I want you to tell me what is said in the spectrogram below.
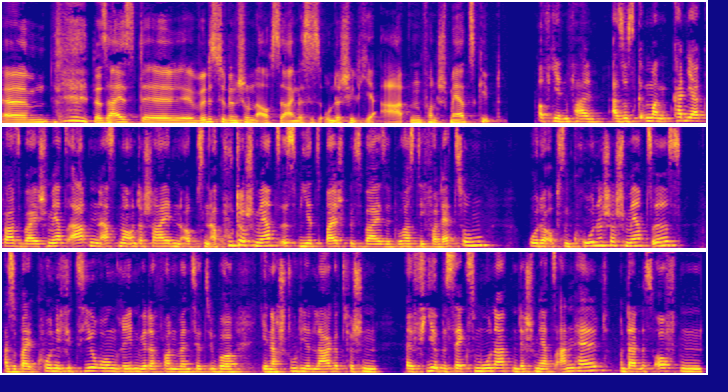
ähm, das heißt, äh, würdest du denn schon auch sagen, dass es unterschiedliche Arten von Schmerz gibt? Auf jeden Fall. Also es, man kann ja quasi bei Schmerzarten erstmal unterscheiden, ob es ein akuter Schmerz ist, wie jetzt beispielsweise du hast die Verletzung, oder ob es ein chronischer Schmerz ist. Also bei Chronifizierung reden wir davon, wenn es jetzt über, je nach Studienlage, zwischen äh, vier bis sechs Monaten der Schmerz anhält und dann ist oft ein,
